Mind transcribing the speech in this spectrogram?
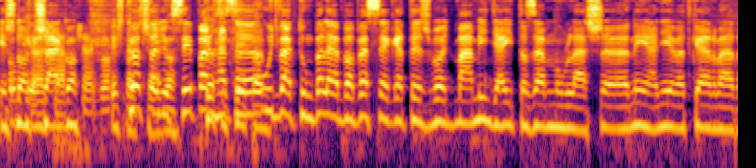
És Oké. nagysága. És köszönjük szépen, Köszi hát szépen. úgy vágtunk bele ebbe a beszélgetésbe, hogy már mindjárt itt az m 0 néhány évet kell már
